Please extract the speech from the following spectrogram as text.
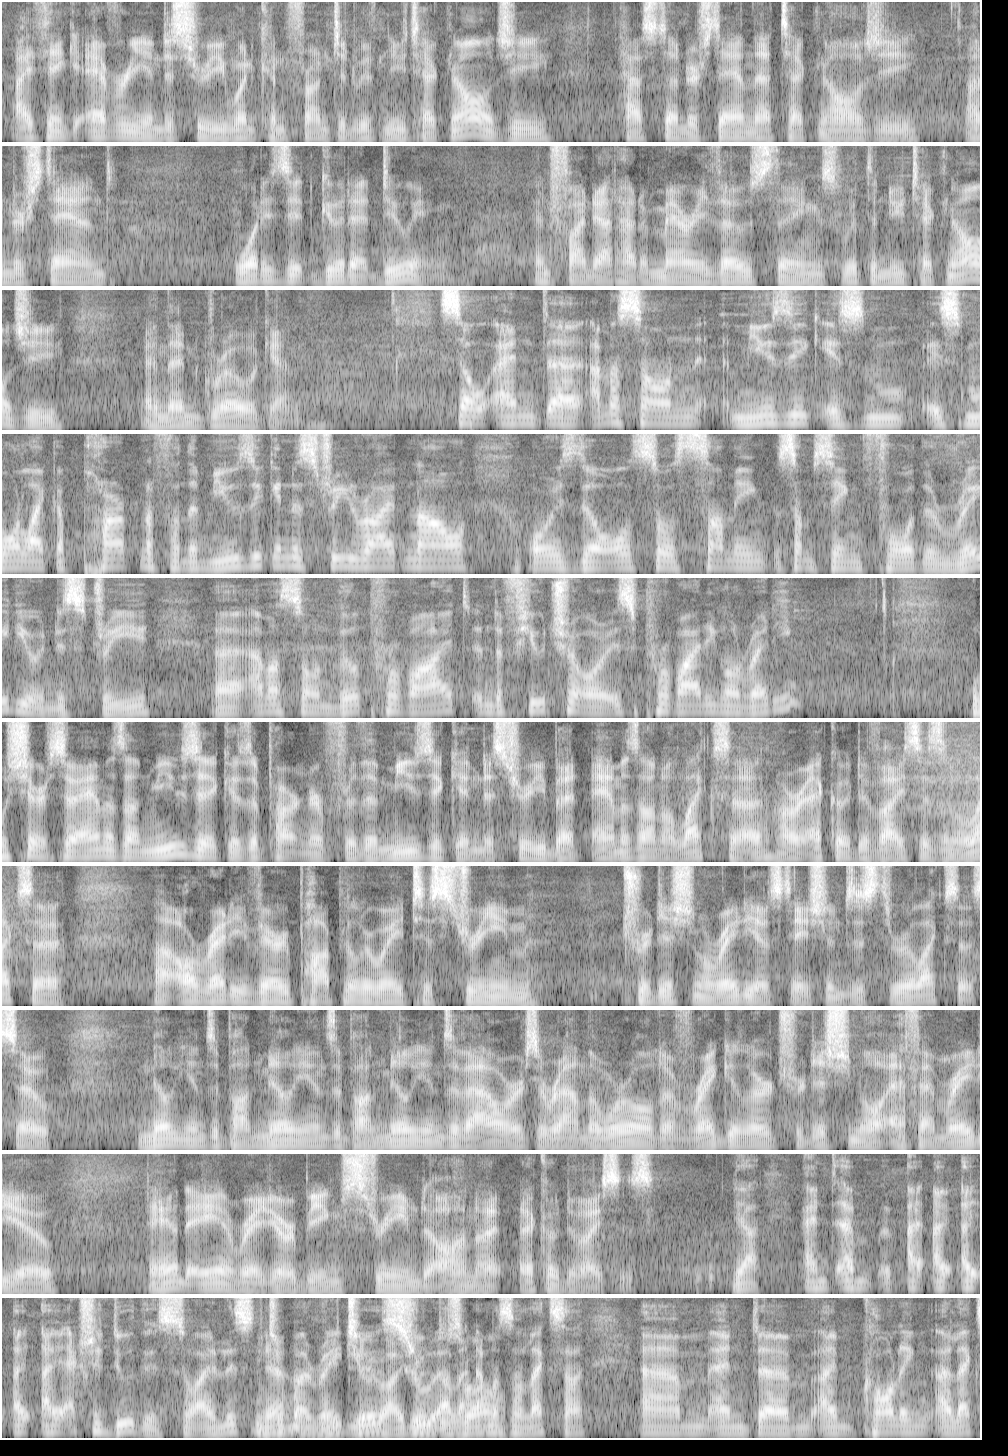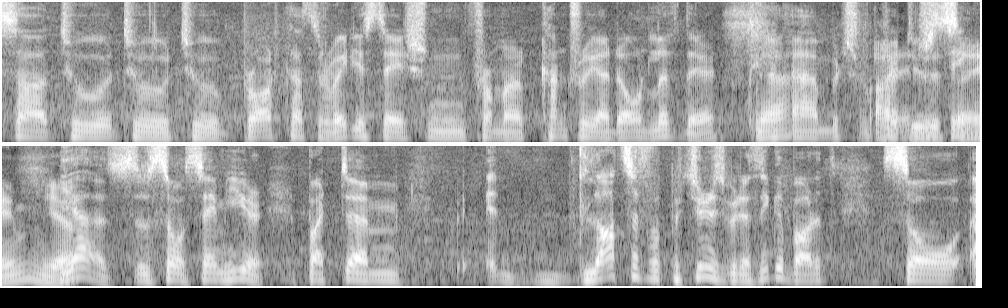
I think every industry, when confronted with new technology, has to understand that technology, understand what is it good at doing, and find out how to marry those things with the new technology, and then grow again. So, and uh, Amazon Music is is more like a partner for the music industry right now, or is there also something something for the radio industry? Uh, Amazon will provide in the future, or is providing already? Well, sure. So Amazon Music is a partner for the music industry, but Amazon Alexa, our Echo devices and Alexa, uh, already a very popular way to stream traditional radio stations is through Alexa. So millions upon millions upon millions of hours around the world of regular traditional FM radio and AM radio are being streamed on uh, Echo devices. Yeah, and um, I, I, I- I actually do this. So I listen to my radio. Through well. Amazon Alexa, um, and um, I'm calling Alexa to, to, to broadcast a radio station from a country I don't live there. Yeah, um, which is I do the same, yeah. yeah so, so same here. But um, lots of opportunities when I think about it. So.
